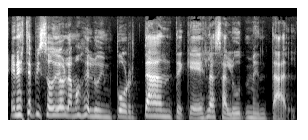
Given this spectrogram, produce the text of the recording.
En este episodio hablamos de lo importante que es la salud mental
